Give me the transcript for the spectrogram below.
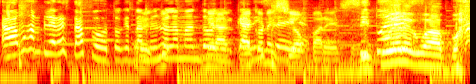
ah, vamos a ampliar esta foto que también Yo- nos la mandó mira, hay conexión, ella. parece. Si, Si tú, tú eres, eres guapo.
